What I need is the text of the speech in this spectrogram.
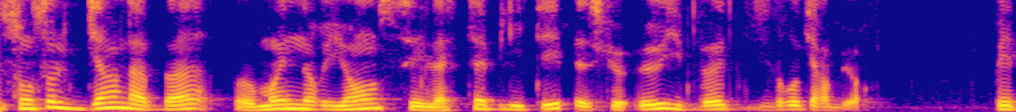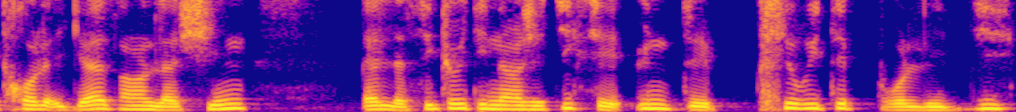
son seul gain là-bas, au Moyen-Orient, c'est la stabilité, parce que eux, ils veulent des hydrocarbures. Pétrole et gaz, hein, la Chine, elle, la sécurité énergétique, c'est une des priorités pour les 10,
